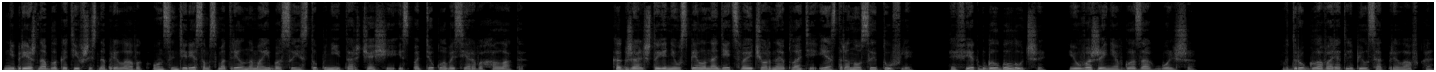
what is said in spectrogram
Небрежно облокотившись на прилавок, он с интересом смотрел на мои босые ступни, торчащие из-под теплого серого халата. Как жаль, что я не успела надеть свое черное платье и остроносые туфли. Эффект был бы лучше, и уважения в глазах больше. Вдруг главарь отлепился от прилавка,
